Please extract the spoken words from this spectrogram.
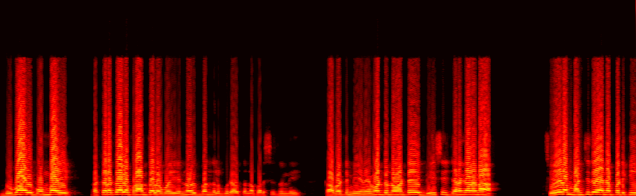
దుబాయ్ బొంబాయి రకరకాల ప్రాంతాలకు పోయి ఎన్నో ఇబ్బందులకు గురవుతున్న పరిస్థితి ఉంది. కాబట్టి మేము ఏమంటున్నామంటే బీసీ జనగణన చేయడం మంచిదే అయినప్పటికీ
